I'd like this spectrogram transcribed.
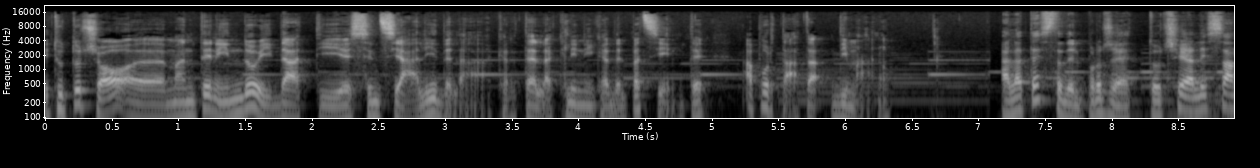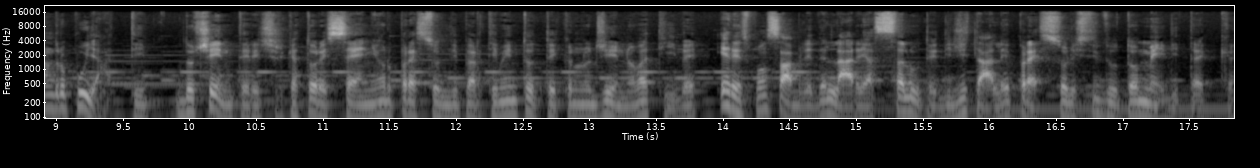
e tutto ciò eh, mantenendo i dati essenziali della cartella clinica del paziente a portata di mano. Alla testa del progetto c'è Alessandro Puiatti, docente e ricercatore senior presso il Dipartimento Tecnologie Innovative e responsabile dell'area Salute Digitale presso l'Istituto Meditech.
